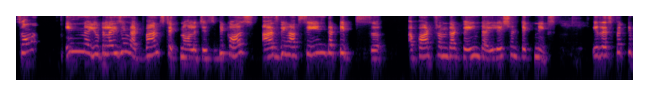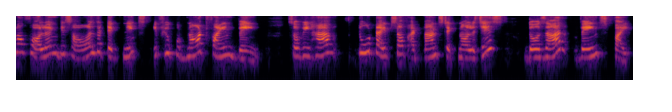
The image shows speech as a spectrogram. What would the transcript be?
So in utilizing advanced technologies, because as we have seen the tips, uh, apart from that vein dilation techniques, irrespective of following this, all the techniques, if you could not find vein. So we have two types of advanced technologies. Those are vein spy.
